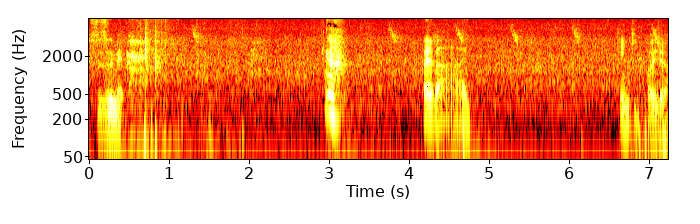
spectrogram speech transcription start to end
スズメ。バイバイ。元気いっぱいじゃん。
